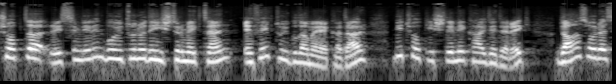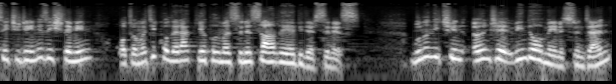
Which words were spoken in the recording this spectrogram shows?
Photoshop'ta resimlerin boyutunu değiştirmekten efekt uygulamaya kadar birçok işlemi kaydederek daha sonra seçeceğiniz işlemin otomatik olarak yapılmasını sağlayabilirsiniz. Bunun için önce Window menüsünden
